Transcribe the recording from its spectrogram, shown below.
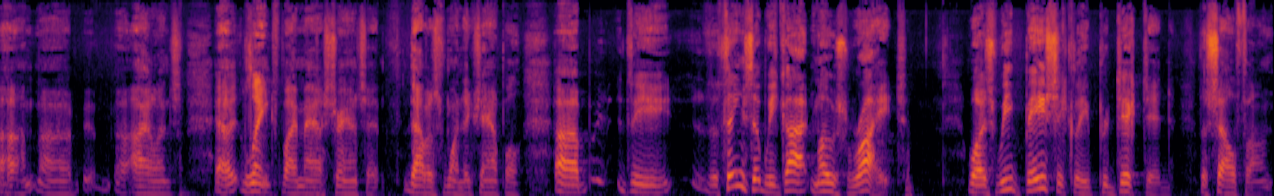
um, uh, islands, uh, linked by mass transit. That was one example. Uh, the the things that we got most right was we basically predicted the cell phone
